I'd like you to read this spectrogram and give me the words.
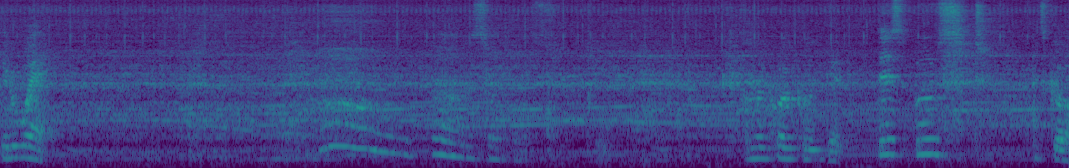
get away. oh, so close. I'm gonna quickly get this boost. Let's go.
